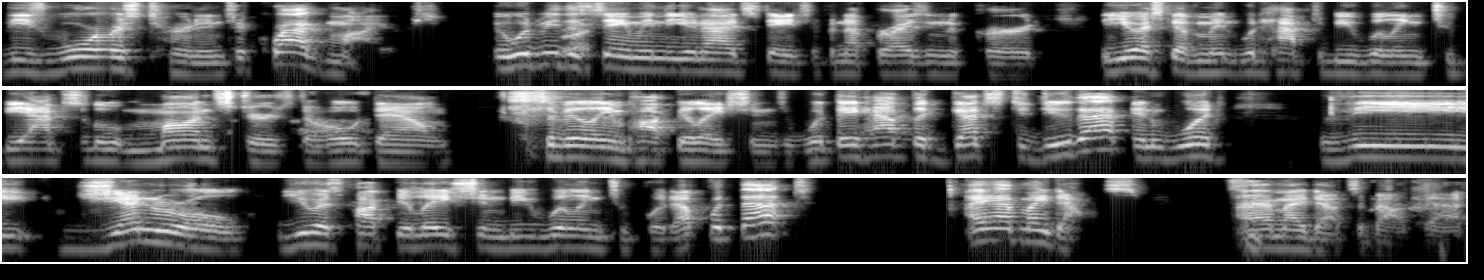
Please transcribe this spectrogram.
these wars turn into quagmires. It would be the same in the United States if an uprising occurred. The U.S. government would have to be willing to be absolute monsters to hold down civilian populations. Would they have the guts to do that? And would the general U.S. population be willing to put up with that? I have my doubts. I have my doubts about that.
